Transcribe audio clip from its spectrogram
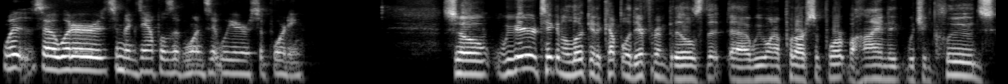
What so what are some examples of ones that we are supporting? So we're taking a look at a couple of different bills that uh, we want to put our support behind which includes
